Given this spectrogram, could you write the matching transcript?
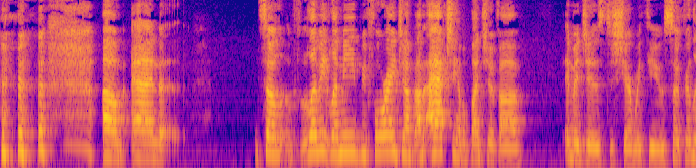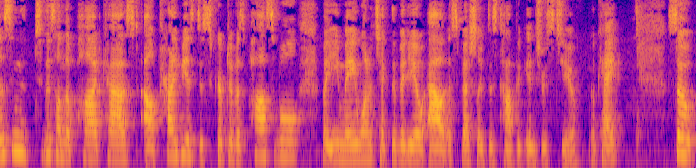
um, and so let me let me before I jump. I actually have a bunch of uh, images to share with you. So if you're listening to this on the podcast, I'll try to be as descriptive as possible, but you may want to check the video out, especially if this topic interests you. Okay, so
